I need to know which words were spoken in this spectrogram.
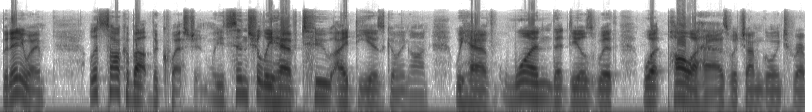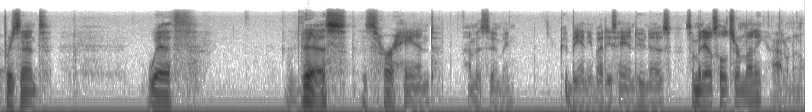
But anyway, let's talk about the question. We essentially have two ideas going on. We have one that deals with what Paula has, which I'm going to represent with this. This is her hand, I'm assuming. Could be anybody's hand, who knows? Somebody else holds her money, I don't know.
